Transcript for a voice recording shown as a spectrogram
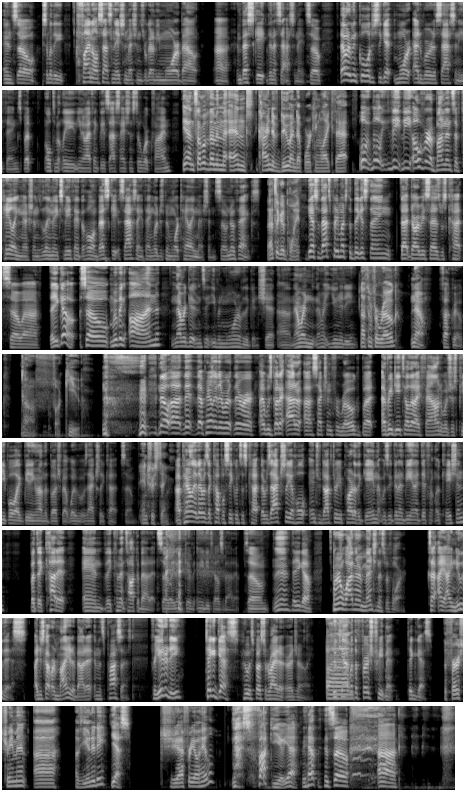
And so some of the final assassination missions were going to be more about uh, investigate than assassinate. So that would have been cool just to get more Edward assassiny things. But ultimately, you know, I think the assassinations still work fine. Yeah, and some of them in the end kind of do end up working like that. Well, well, the the overabundance of tailing missions really makes me think the whole investigate assassinate thing would have just been more tailing missions. So no thanks. That's a good point. Yeah, so that's pretty much the biggest thing that Darby says was cut. So uh there you go. So moving on, now we're getting to even more of the good shit. Uh, now we're in, now we're at Unity. Nothing for Rogue? No, fuck Rogue. Oh, fuck you. no, uh, the, the, apparently there were there were. I was gonna add a, a section for Rogue, but every detail that I found was just people like beating around the bush about what was actually cut. So Interesting. apparently there was a couple sequences cut. There was actually a whole introductory part of the game that was going to be in a different location, but they cut it and they couldn't talk about it, so they didn't give any details about it. So eh, there you go. I don't know why I've never mentioned this before because I, I I knew this. I just got reminded about it in this process. For Unity, take a guess who was supposed to write it originally. Who came up Um, with the first treatment? Take a guess. the first treatment uh, of Unity? Yes. Jeffrey Yohalem? Yes. Fuck you. Yeah. Yep. So, uh,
